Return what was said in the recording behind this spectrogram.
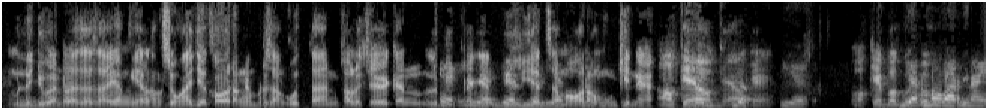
menunjukkan rasa sayang ya langsung aja ke orang yang bersangkutan. Kalau cewek kan lebih Kayak pengen iya, dilihat dilihat sama orang aja. mungkin ya. Oke, oke, oke. Iya, Oke, bagus biar bagus. mewarnai.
